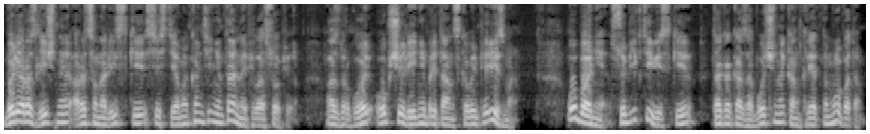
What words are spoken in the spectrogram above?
были различные рационалистские системы континентальной философии, а с другой – общие линии британского эмпиризма. Оба они субъективистские, так как озабочены конкретным опытом.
